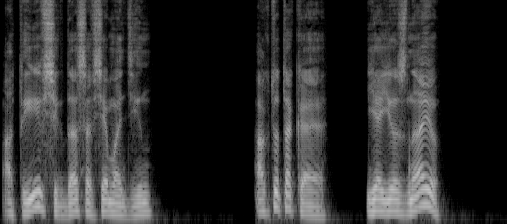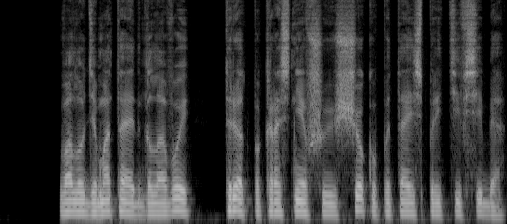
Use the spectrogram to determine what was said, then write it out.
а ты всегда совсем один. А кто такая? Я ее знаю?» Володя мотает головой, трет покрасневшую щеку, пытаясь прийти в себя.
